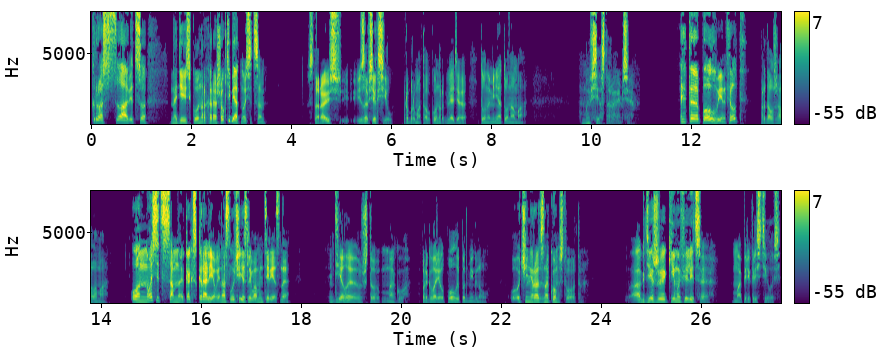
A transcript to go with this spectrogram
«Красавица! Надеюсь, Конор хорошо к тебе относится?» «Стараюсь изо всех сил», — пробормотал Конор, глядя то на меня, то на Ма. «Мы все стараемся». «Это Пол Уинфилд», — продолжала Ма. «Он носится со мной, как с королевой, на случай, если вам интересно». «Делаю, что могу», — проговорил Пол и подмигнул. «Очень рад знакомству в этом». «А где же Ким и Фелиция?» Ма перекрестилась.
